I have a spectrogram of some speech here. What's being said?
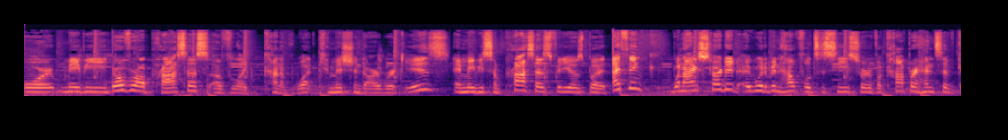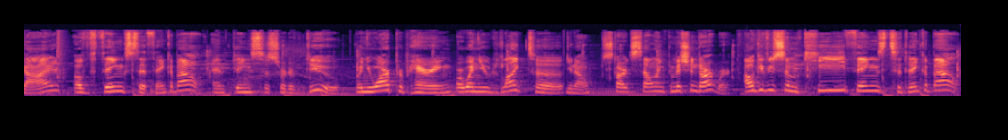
or maybe the overall process of like kind of what commissioned artwork is and maybe some process videos. But I think when I started, it would have been helpful to see sort of a comprehensive guide of things to think about and things to sort of do when you are preparing or when you'd like to, you know, start selling commissioned artwork. I'll give you some key things to think about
